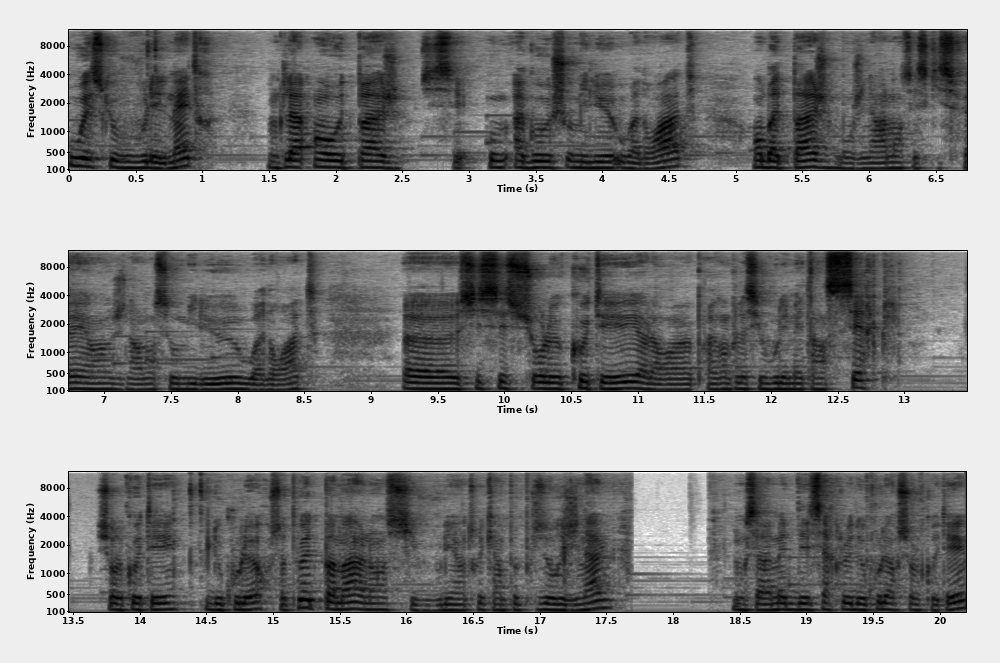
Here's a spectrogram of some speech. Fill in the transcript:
où est-ce que vous voulez le mettre. Donc là, en haut de page, si c'est à gauche, au milieu ou à droite en bas de page, bon généralement c'est ce qui se fait, hein. généralement c'est au milieu ou à droite. Euh, si c'est sur le côté, alors euh, par exemple là si vous voulez mettre un cercle sur le côté de couleur, ça peut être pas mal hein, si vous voulez un truc un peu plus original. Donc ça va mettre des cercles de couleur sur le côté.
